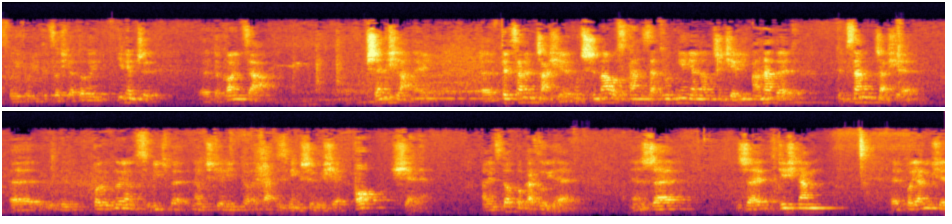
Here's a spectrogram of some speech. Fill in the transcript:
w swojej polityce oświatowej, nie wiem czy e, do końca przemyślanej, e, w tym samym czasie utrzymało stan zatrudnienia nauczycieli, a nawet w tym samym czasie, e, porównując liczbę nauczycieli, to etaty zwiększyły się o 7. A więc to pokazuje, e, że, że gdzieś tam e, pojawił się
